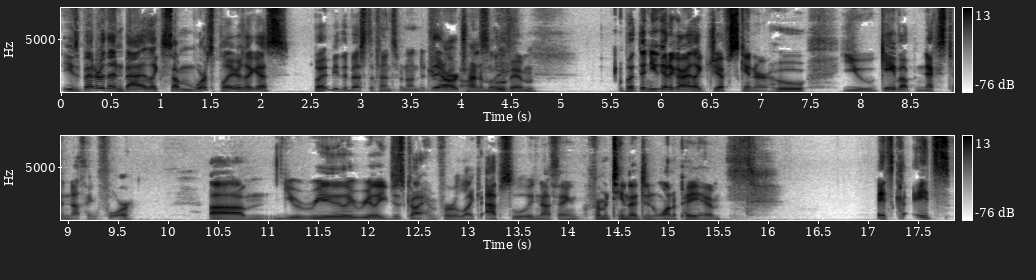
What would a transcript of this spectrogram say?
He's better than bad, like some worse players, I guess. But Be the best defenseman on Detroit. they are trying honestly. to move him. But then you get a guy like Jeff Skinner, who you gave up next to nothing for. Um, you really, really just got him for like absolutely nothing from a team that didn't want to pay him. It's it's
